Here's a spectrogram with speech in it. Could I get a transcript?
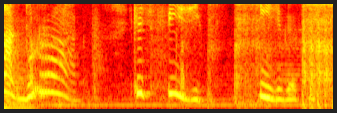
Дурак, дурак. Якийсь фізик. Фізик якийсь.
